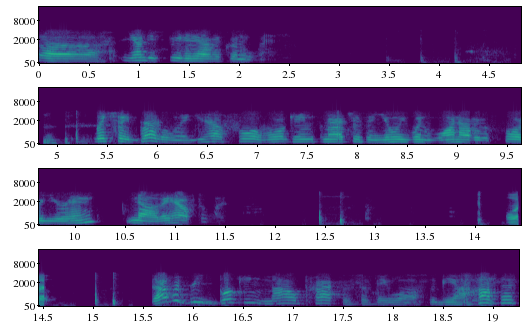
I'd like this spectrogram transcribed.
uh, the undisputed is gonna win. Which they better win. You have four War Games matches, and you only win one out of the four you're in. No, they have to win. What? That would be booking malpractice if they lost. To be honest.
